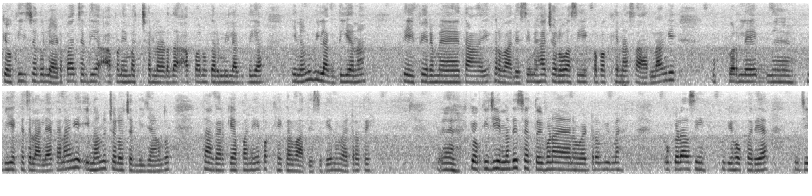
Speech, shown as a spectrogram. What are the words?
ਕਿਉਂਕਿ ਜਦੋਂ ਲਾਈਟ ਭੱਜ ਜਾਂਦੀ ਆ, ਆਪਣੇ ਮੱਛਰ ਲੜਦਾ, ਆਪਾਂ ਨੂੰ ਗਰਮੀ ਲੱਗਦੀ ਆ, ਇਹਨਾਂ ਨੂੰ ਵੀ ਲੱਗਦੀ ਆ ਨਾ। ਅਤੇ ਫਿਰ ਮੈਂ ਤਾਂ ਇਹ ਕਰਵਾ ਲਏ ਸੀ, ਮੈਂ ਕਿਹਾ ਚਲੋ ਅਸੀਂ ਇੱਕ ਪੱਖੇ ਨਾਲ ਸਾਰ ਲਵਾਂਗੇ ਉੱਪਰਲੇ ਵੀ ਇੱਕ ਚਲਾ ਲਿਆ ਕਰਾਂਗੇ, ਇਹਨਾਂ ਨੂੰ ਚਲੋ ਚੱਲੀ ਜਾਣ ਦਿਓ ਤਾਂ ਕਰਕੇ ਆਪਾਂ ਨੇ ਇਹ ਪੱਖੇ ਕਰਵਾਤੇ ਸੀਗੇ ਇਨਵਰਟਰ ਤੇ। ਕਿਉਂਕਿ ਜੀ ਇਹਨਾਂ ਦੇ ਸਿਰ ਤੋਂ ਹੀ ਬਣਾਇਆ ਇਨਵਰਟਰ ਵੀ ਮੈਂ ਉਹ ਕਿਹੜਾ ਸੀ, ਵੀ ਉਹ ਕਰਿਆ। ਜੇ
